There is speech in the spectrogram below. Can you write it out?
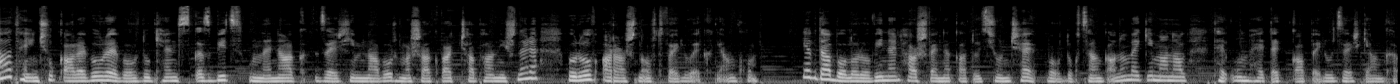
Ահա թե ինչու կարևոր է, որ դուք հենց սկզբից ունենաք ձեր հիմնավոր մշակված չափանիշները, որով առաջնորդվելու եք կյանքում։ Եվ դա բոլորովին էլ հաշվենկատություն չէ, որ դուք ցանկանում եք իմանալ, թե ում հետ եք կապելու ձեր կյանքը։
